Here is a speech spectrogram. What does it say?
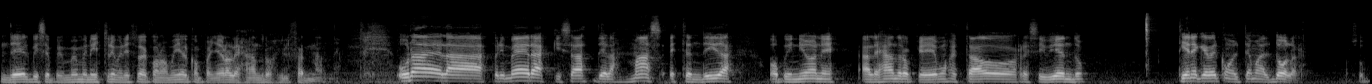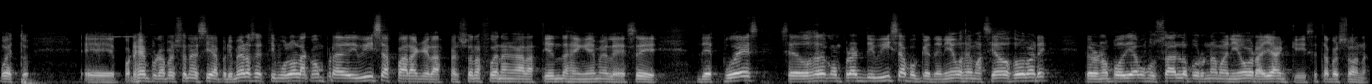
del viceprimer ministro y ministro de Economía, el compañero Alejandro Gil Fernández. Una de las primeras, quizás de las más extendidas opiniones, Alejandro, que hemos estado recibiendo, tiene que ver con el tema del dólar, por supuesto. Eh, por ejemplo, una persona decía, primero se estimuló la compra de divisas para que las personas fueran a las tiendas en MLC. Después se dejó de comprar divisas porque teníamos demasiados dólares, pero no podíamos usarlo por una maniobra yankee, dice esta persona.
